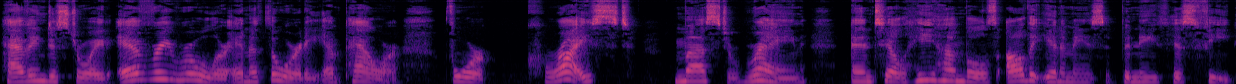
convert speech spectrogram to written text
having destroyed every ruler and authority and power. For Christ must reign until he humbles all the enemies beneath his feet.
